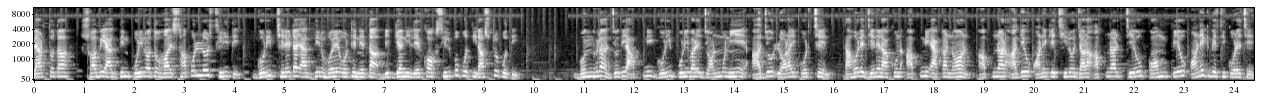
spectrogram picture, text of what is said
ব্যর্থতা সবই একদিন পরিণত হয় সাফল্যর সিঁড়িতে। গরিব ছেলেটা একদিন হয়ে ওঠে নেতা, বিজ্ঞানী, লেখক, শিল্পপতি, রাষ্ট্রপতি। বন্ধুরা, যদি আপনি গরিব পরিবারে জন্ম নিয়ে আজও লড়াই করছেন, তাহলে জেনে রাখুন আপনি একা নন। আপনার আগেও অনেকে ছিল যারা আপনার চেয়েও কম পেয়েও অনেক বেশি করেছে।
